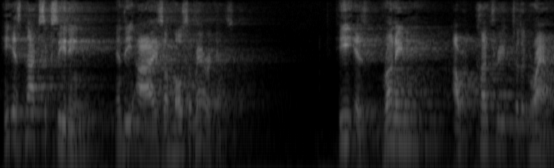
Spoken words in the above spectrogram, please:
he is not succeeding in the eyes of most Americans. He is running our country to the ground,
